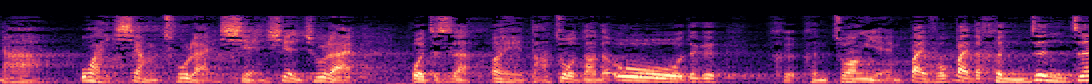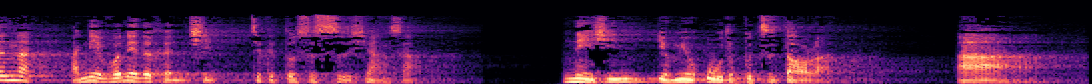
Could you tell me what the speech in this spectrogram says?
啊外相出来显现出来，或者是啊，哎，打坐打的哦，这个。很很庄严，拜佛拜的很认真呐，啊，念佛念得很勤，这个都是事相上，内心有没有悟的不知道了，啊，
